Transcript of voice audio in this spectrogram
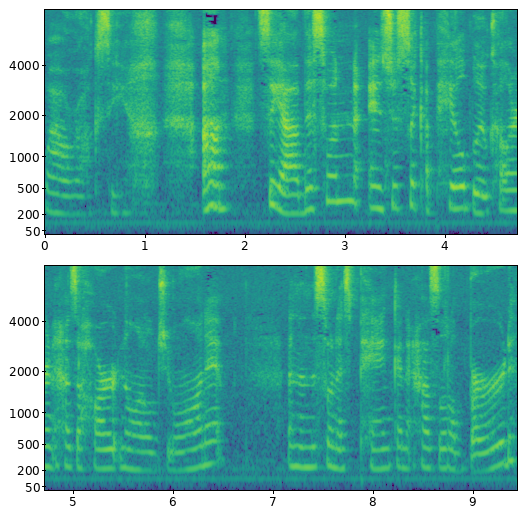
Wow, Roxy. um, so yeah, this one is just like a pale blue color and it has a heart and a little jewel on it. And then this one is pink and it has a little bird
